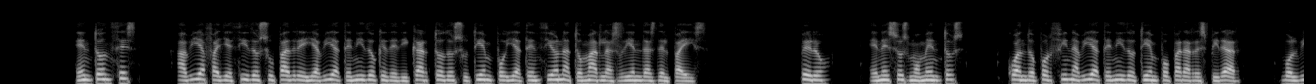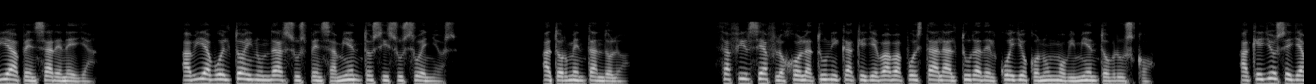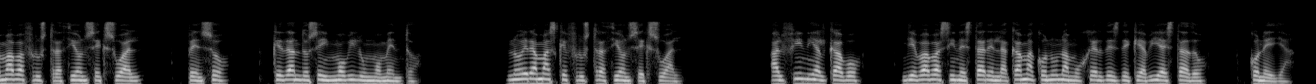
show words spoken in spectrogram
Entonces, había fallecido su padre y había tenido que dedicar todo su tiempo y atención a tomar las riendas del país. Pero, en esos momentos, cuando por fin había tenido tiempo para respirar, volvía a pensar en ella. Había vuelto a inundar sus pensamientos y sus sueños. Atormentándolo. Zafir se aflojó la túnica que llevaba puesta a la altura del cuello con un movimiento brusco. Aquello se llamaba frustración sexual, pensó, quedándose inmóvil un momento. No era más que frustración sexual. Al fin y al cabo, llevaba sin estar en la cama con una mujer desde que había estado, con ella.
